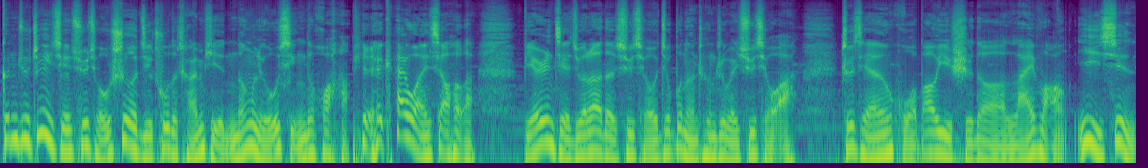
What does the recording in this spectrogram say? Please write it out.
根据这些需求设计出的产品能流行的话，别开玩笑了，别人解决了的需求就不。不能称之为需求啊！之前火爆一时的来往、易信，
